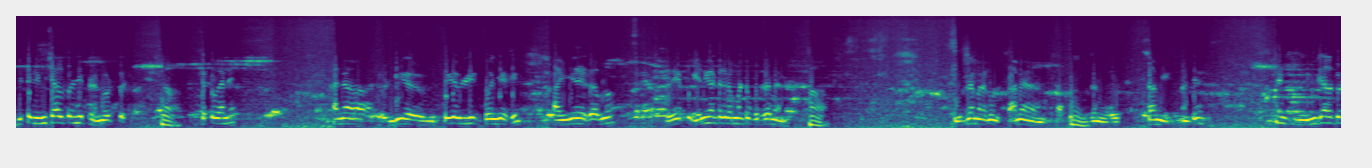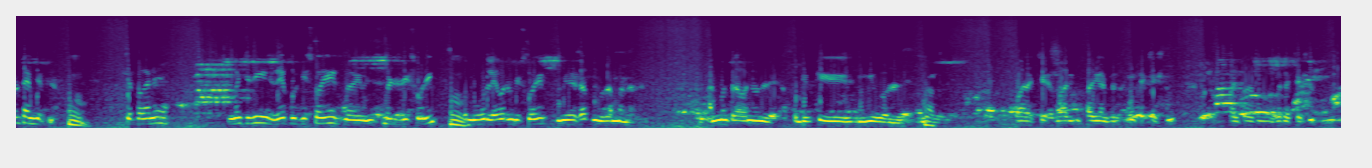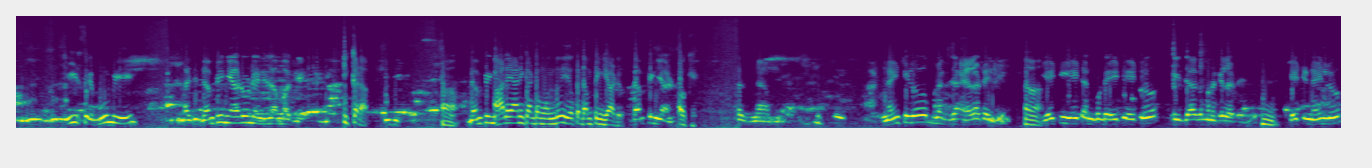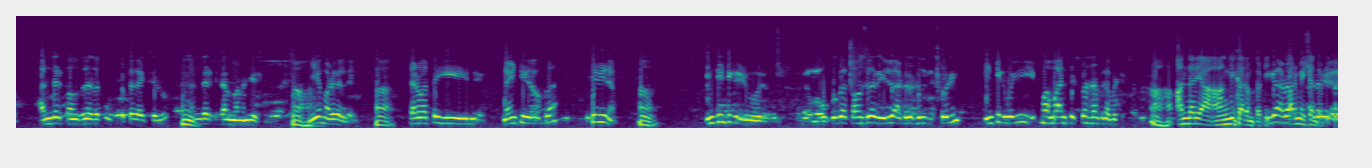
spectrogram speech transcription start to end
ఇట్ట నిమిషాలతో చెప్పిన నోట్ చెప్పగానే ఆయన పీడబ్ల్యూడీకి ఫోన్ చేసి ఆ ఇంజనీర్ సాబ్ను రేపు ఎన్ని గంటలకు రమ్మంటే కుదరమని కుదరమని అనుకుంటు. స్వామి. స్వామి అంటే నేను నిమిషాలతో టైం చెప్పిన. చెప్పగానే మంచిది రేపు తీసుకొని ఇన్స్ట్రుమెంట్ తీసుకొని ముగ్గురు లేబర్ తీసుకొని ఇంజనీర్ సాబ్ రమ్మన్నారు. హనుమంతరావు అని ఉండే. అప్పుడు డిప్యూటీ డిఈఓ ఉండే. వారు వచ్చే వారికి పది గంటలకు వచ్చేసాం పది పదకొండు గంటలకు వచ్చేసాం ఈ భూమి అది డంపింగ్ యార్డ్ ఉండే నిజామాబాద్ ఇక్కడ? ఇది. డంపింగ్ ఆలయానికంటే ముందు ఇది ఒక dumping yard. Dumping yard okay. నైన్టీలో మనకు అలాట్ అయింది. ఎయిటీ ఎయిట్ అనుకుంటే ఎయిటీ ఎయిట్లో ఈ జాగా మనకు అలాట్ అయింది. ఎయిటీ నైన్లో అందరి కౌన్సిలర్లకు కొత్తగా ఇచ్చారు. అందరికి సన్మానం చేశారు. ఏం అడగలేదు. తర్వాత ఈ నైన్టీ లోపల తిరిగినాం. ఇంటింటికి ఒక్కొక్క కౌన్సిలర్ ఇల్లు అడ్రస్లు తీసుకొని ఇంటికి పోయి మా మాని తీసుకొని సంతకం ఆహా. అందరి అంగీకారం తోటి పర్మిషన్ తోటి.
